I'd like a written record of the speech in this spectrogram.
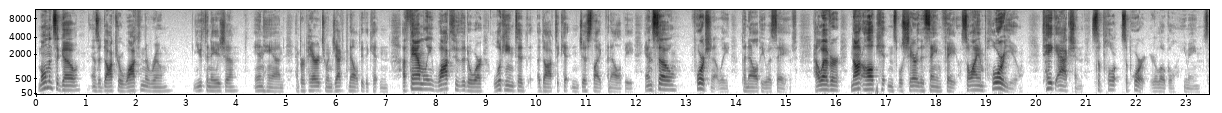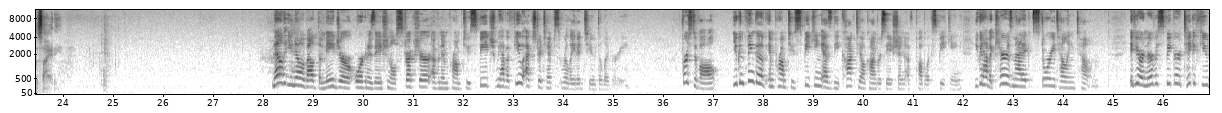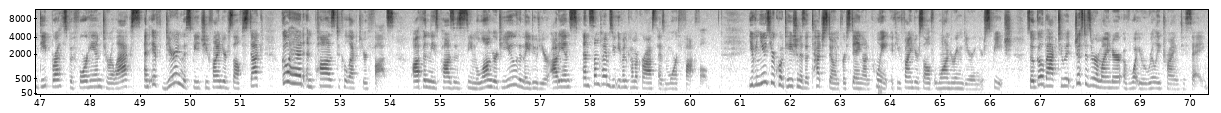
Moments ago, as a doctor walked in the room, euthanasia in hand and prepared to inject Penelope the kitten. A family walked through the door looking to adopt a kitten just like Penelope. And so, fortunately, Penelope was saved. However, not all kittens will share the same fate. So I implore you, take action, support, support your local humane society. Now that you know about the major organizational structure of an impromptu speech, we have a few extra tips related to delivery. First of all, you can think of impromptu speaking as the cocktail conversation of public speaking. You can have a charismatic, storytelling tone. If you're a nervous speaker, take a few deep breaths beforehand to relax, and if during the speech you find yourself stuck, go ahead and pause to collect your thoughts. Often these pauses seem longer to you than they do to your audience, and sometimes you even come across as more thoughtful. You can use your quotation as a touchstone for staying on point if you find yourself wandering during your speech, so go back to it just as a reminder of what you're really trying to say.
